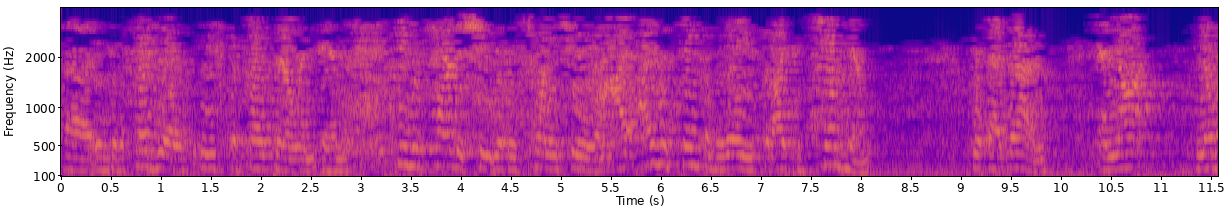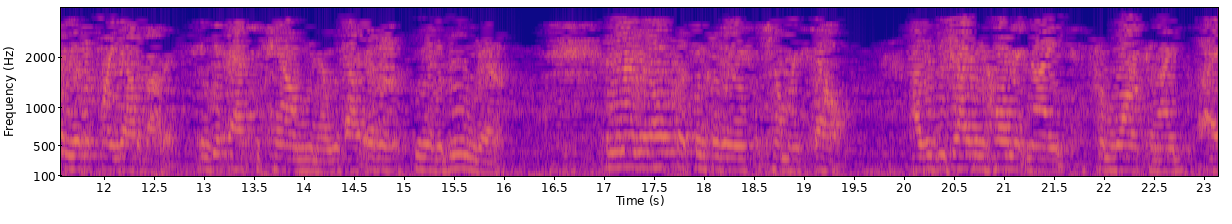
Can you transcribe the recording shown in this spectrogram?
uh, into the foothills east of Fresno, and, and he would target shoot with his 22, and I, I would think of ways that I could kill him with that gun and not nobody ever find out about it and get back to town, you know, without ever ever being there. And then I would also think of ways to kill myself. I would be driving home at night from work and I I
